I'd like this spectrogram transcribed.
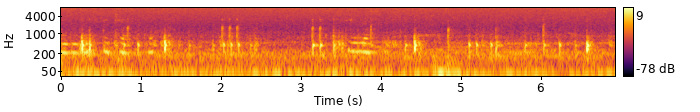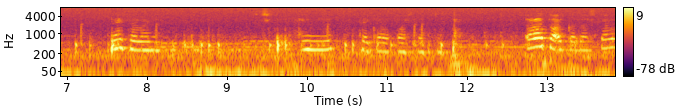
buldum bir kere. Hilesi. Neyse ben şimdi tekrar başlattım. Evet arkadaşlar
